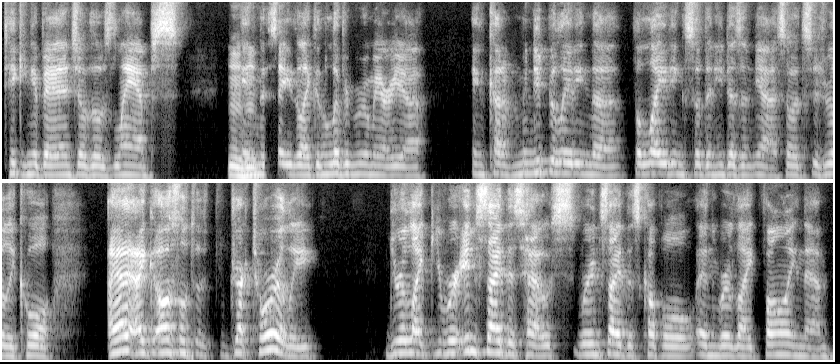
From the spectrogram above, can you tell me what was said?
taking advantage of those lamps mm-hmm. in the say like in the living room area and kind of manipulating the the lighting so then he doesn't yeah so it's, it's really cool i i also directorially you're like you were inside this house we're inside this couple and we're like following them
